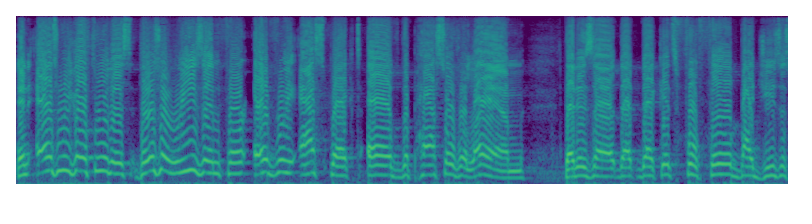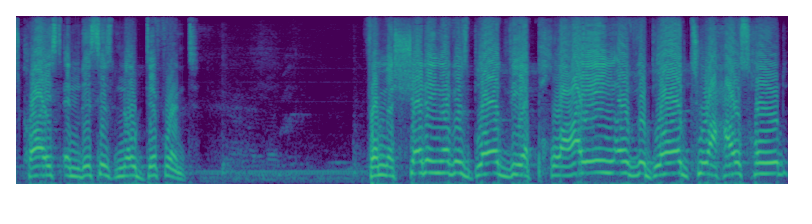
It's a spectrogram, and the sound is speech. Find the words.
And as we go through this, there's a reason for every aspect of the Passover lamb that, is, uh, that, that gets fulfilled by Jesus Christ, and this is no different. From the shedding of his blood, the applying of the blood to a household.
